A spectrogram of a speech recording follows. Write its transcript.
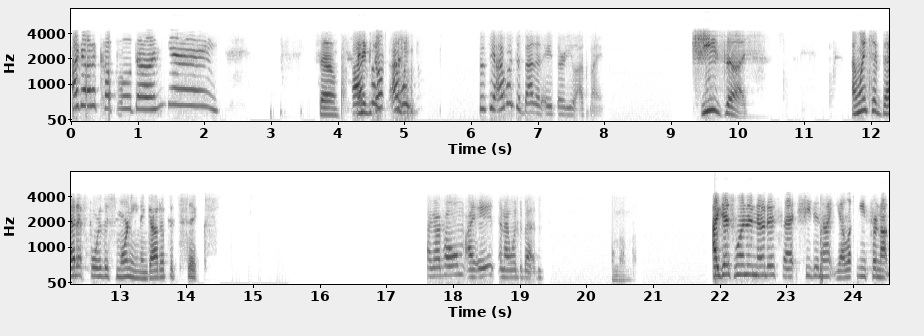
I got a couple done. Yay! So, and I if you don't, I went, so see, I went to bed at eight thirty last night. Jesus. I went to bed at four this morning and got up at six. I got home, I ate, and I went to bed. I just want to notice that she did not yell at me for not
